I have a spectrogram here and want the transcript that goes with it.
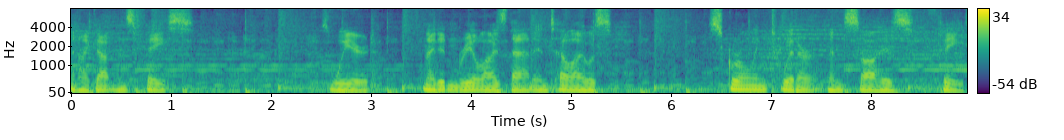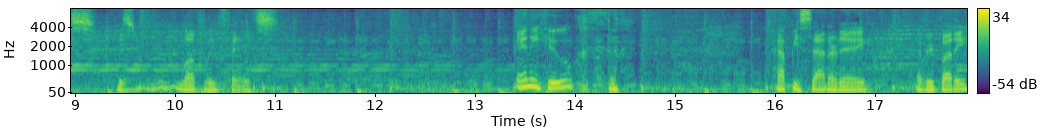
and I got in his face. It was weird. And I didn't realize that until I was scrolling Twitter and saw his face, his lovely face. Anywho, happy Saturday, everybody.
